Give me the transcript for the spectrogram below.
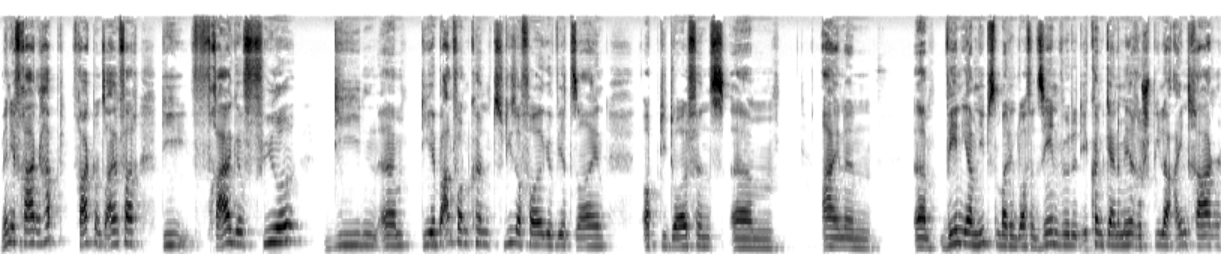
wenn ihr Fragen habt, fragt uns einfach. Die Frage für die, ähm, die ihr beantworten könnt zu dieser Folge wird sein, ob die Dolphins ähm, einen ähm, wen ihr am liebsten bei den Dolphins sehen würdet. Ihr könnt gerne mehrere Spieler eintragen,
